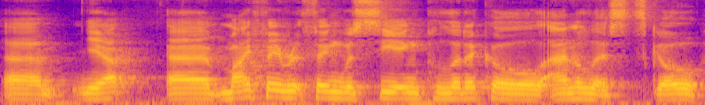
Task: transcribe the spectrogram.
Um, yeah. Uh, my favorite thing was seeing political analysts go,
